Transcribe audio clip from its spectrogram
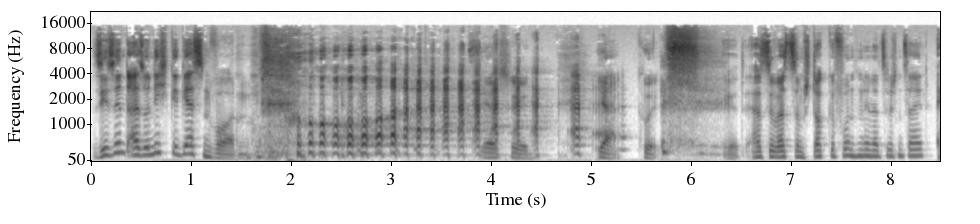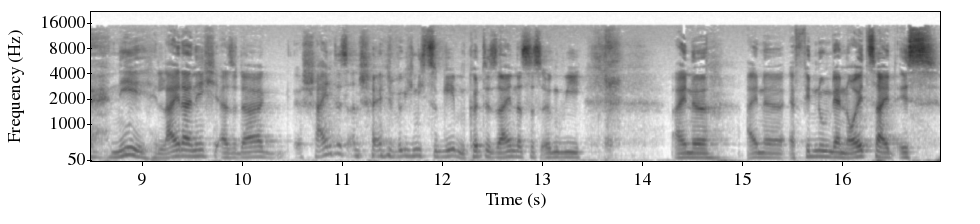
Sie sind also nicht gegessen worden. Sehr schön. Ja, cool. Gut. Hast du was zum Stock gefunden in der Zwischenzeit? Nee, leider nicht. Also da scheint es anscheinend wirklich nicht zu geben. Könnte sein, dass das irgendwie eine, eine Erfindung der Neuzeit ist.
